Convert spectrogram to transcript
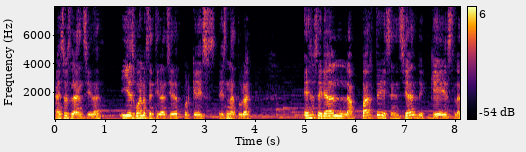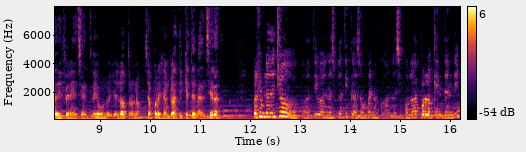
Eso es la ansiedad. Y es bueno sentir ansiedad porque es, es natural. Eso sería la parte esencial de qué es la diferencia entre uno y el otro, ¿no? O sea, por ejemplo, a ti qué te da ansiedad. Por ejemplo, de hecho, digo, en las pláticas, o bueno, con la psicóloga, por lo que entendí,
